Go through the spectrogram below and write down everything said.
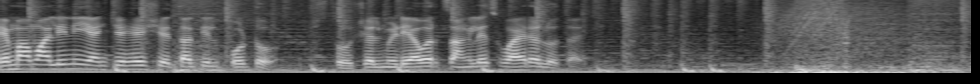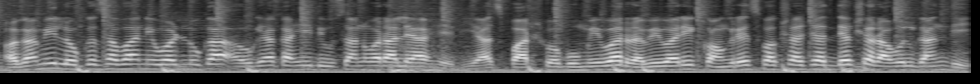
हेमा मालिनी यांचे हे शेतातील फोटो सोशल मीडियावर चांगलेच व्हायरल होत आहेत. आगामी लोकसभा निवडणुका अवघ्या काही दिवसांवर आल्या आहेत. याच पार्श्वभूमीवर रविवारी काँग्रेस पक्षाचे अध्यक्ष राहुल गांधी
